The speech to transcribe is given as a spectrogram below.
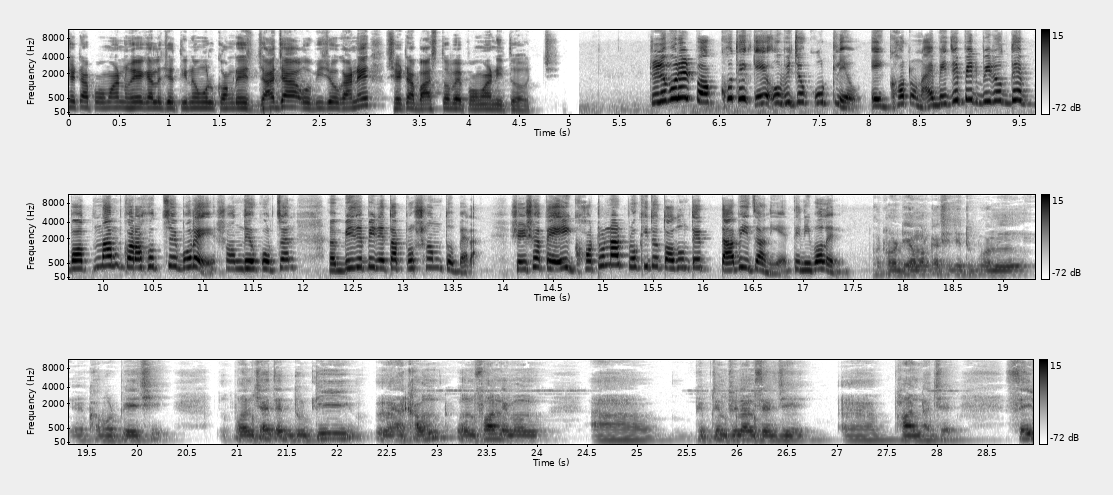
সেটা প্রমাণ হয়ে গেল যে তৃণমূল কংগ্রেস যা যা অভিযোগ আনে সেটা বাস্তবে প্রমাণিত হচ্ছে। তৃণমূলের পক্ষ থেকে অভিযোগ উঠলেও এই ঘটনায় বিজেপির বিরুদ্ধে বদনাম করা হচ্ছে বলে সন্দেহ করছেন বিজেপি নেতা প্রশান্ত বেরা। সেই সাথে এই ঘটনার প্রকৃত তদন্তের দাবি জানিয়ে তিনি বলেন ঘটনাটি আমার কাছে যেটুকু আমি খবর পেয়েছি পঞ্চায়েতের দুটি অ্যাকাউন্ট ওন ফান্ড এবং ফিফটিন ফিনান্সের যে ফান্ড আছে, সেই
